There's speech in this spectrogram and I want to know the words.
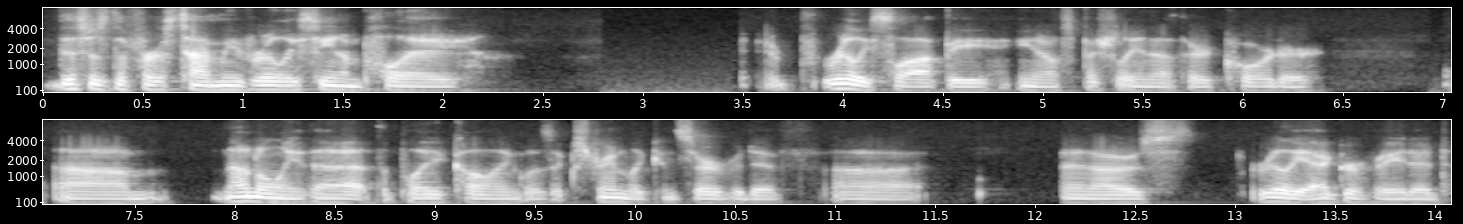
this is the first time we've really seen them play really sloppy, you know, especially in that third quarter. Um, not only that, the play calling was extremely conservative, uh, and I was really aggravated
